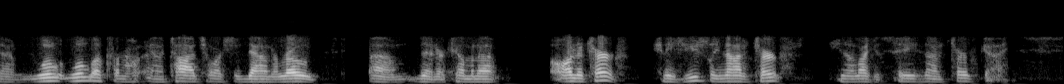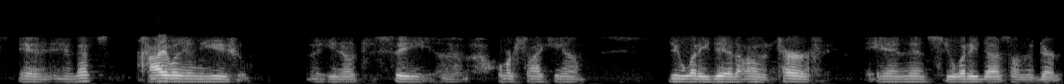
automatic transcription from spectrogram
um, we'll we'll look for uh, Todd's horses down the road um, that are coming up on the turf, and he's usually not a turf. You know, like I say, he's not a turf guy, and and that's highly unusual. Uh, you know, to see uh, a horse like him do what he did on the turf, and then see what he does on the dirt.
